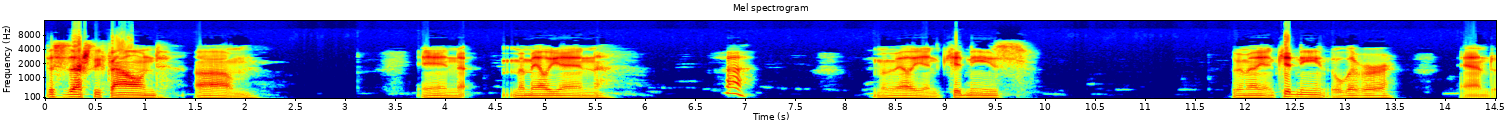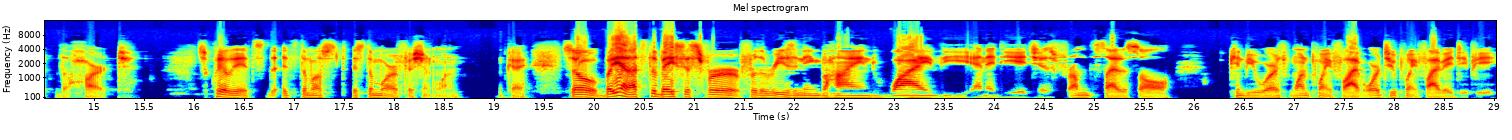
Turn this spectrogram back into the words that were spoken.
This is actually found um, in mammalian ah, mammalian kidneys, the mammalian kidney, the liver, and the heart. So clearly, it's the, it's the most it's the more efficient one. Okay, so but yeah, that's the basis for for the reasoning behind why the NADHs from the cytosol can be worth 1.5 or 2.5 ATP.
